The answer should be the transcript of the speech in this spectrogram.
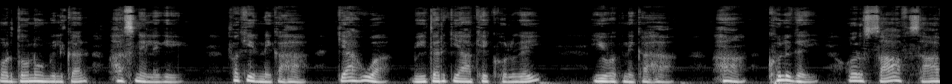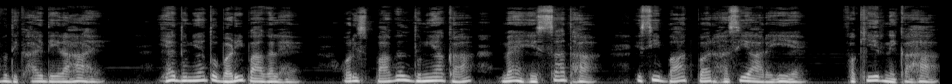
और दोनों मिलकर हंसने लगे। फकीर ने कहा, क्या हुआ? भीतर की आँखें खुल गई? युवक ने कहा हाँ खुल गई और साफ़ साफ़ दिखाई दे रहा है। यह दुनिया तो बड़ी पागल है और इस पागल दुनिया का मैं हिस्सा था। इसी बात पर हँसी आ रही है। फकीर ने कहा,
